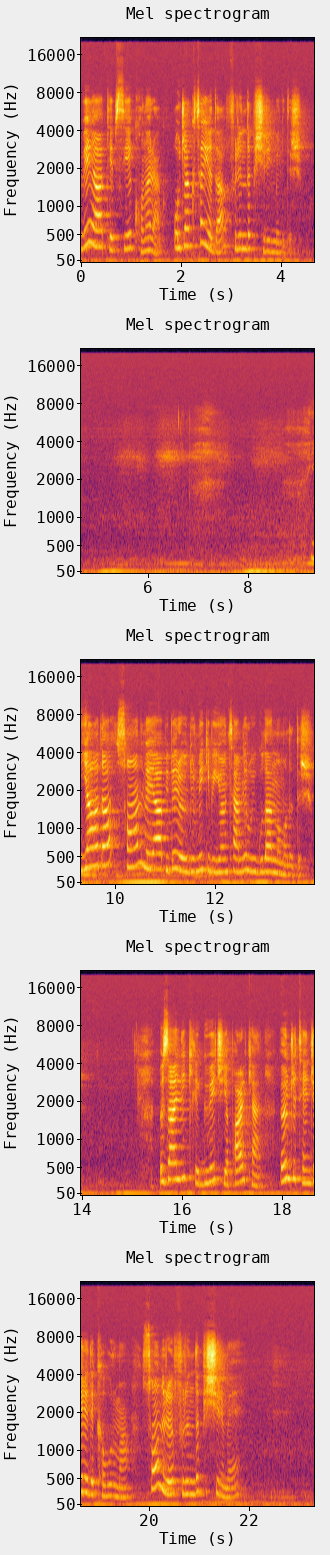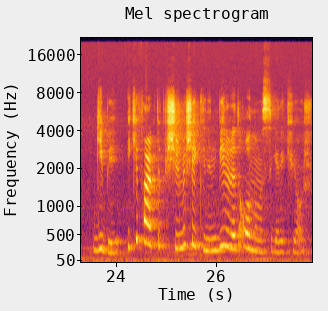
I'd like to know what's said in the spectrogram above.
veya tepsiye konarak ocakta ya da fırında pişirilmelidir. Yağda soğan veya biber öldürme gibi yöntemler uygulanmamalıdır. Özellikle güveç yaparken önce tencerede kavurma, sonra fırında pişirme gibi iki farklı pişirme şeklinin bir arada olmaması gerekiyor.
